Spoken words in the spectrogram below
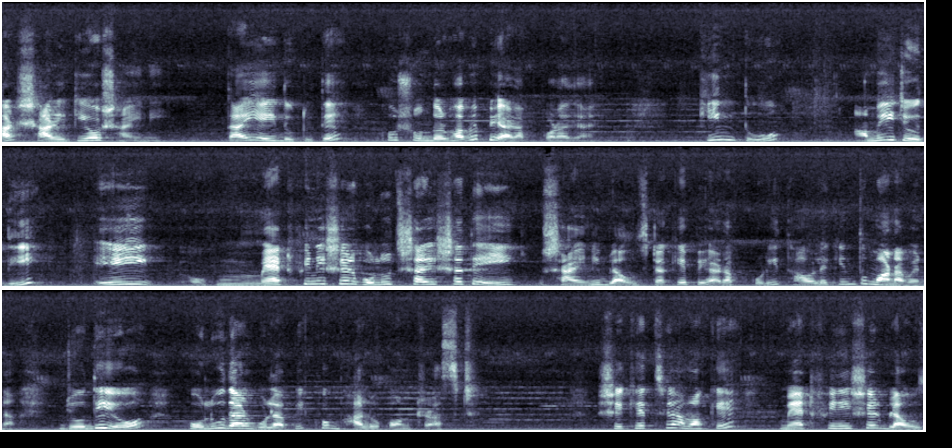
আর শাড়িটিও শাইনি তাই এই দুটিতে খুব সুন্দরভাবে পেয়ার আপ করা যায়। কিন্তু আমি যদি এই ম্যাট ফিনিশের হলুদ শাড়ির সাথে এই শাইনি ব্লাউজটাকে পেয়ার আপ করি, তাহলে কিন্তু মানাবে না। যদিও হলুদ আর গোলাপি খুব ভালো কন্ট্রাস্ট সেক্ষেত্রে আমাকে ম্যাট ফিনিশের ব্লাউজ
